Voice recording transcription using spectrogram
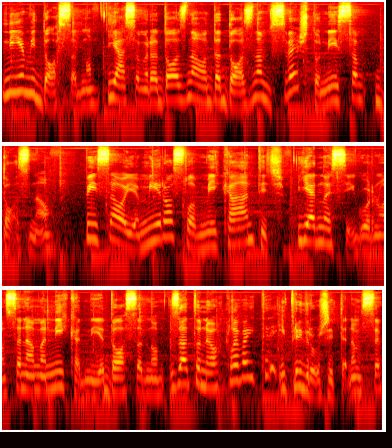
Nije mi dosadno. Ja sam radoznao da doznam sve što nisam doznao. Pisao je Miroslav Mika Antić. Jedno je sigurno, sa nama nikad nije dosadno. Zato ne oklevajte i pridružite nam se.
